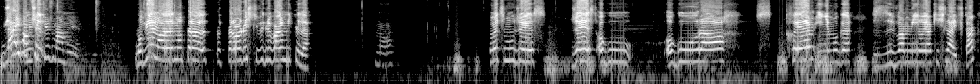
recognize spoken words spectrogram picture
Live'a przecież mamy! No wiem, ale no ter- te- terroryści wygrywają i tyle. No. Powiedz mu, że jest, że jest ogół, ogóra z i nie mogę z wami no jakiś live, tak?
